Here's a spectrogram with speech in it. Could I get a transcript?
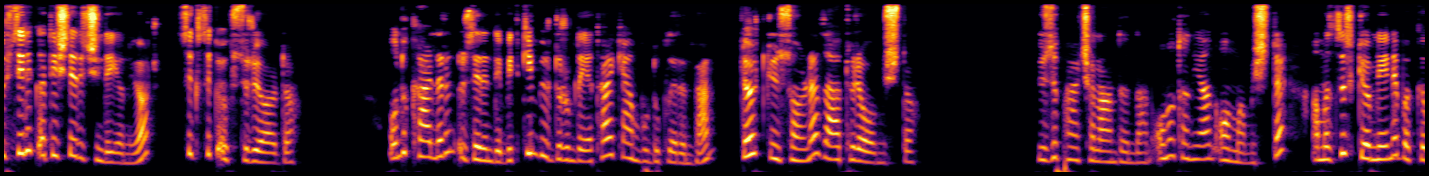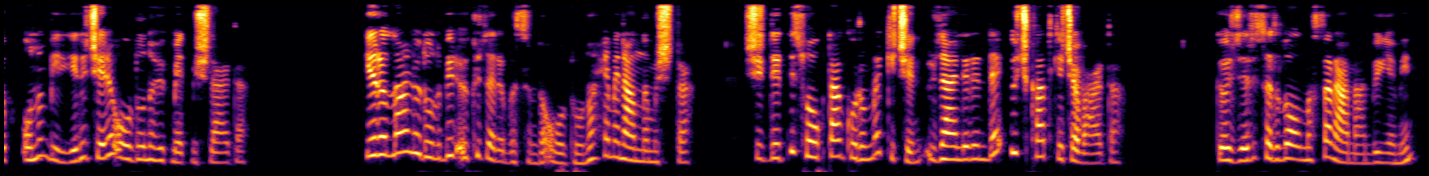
Üstelik ateşler içinde yanıyor, sık sık öksürüyordu. Onu karların üzerinde bitkin bir durumda yatarken bulduklarından dört gün sonra zatüre olmuştu. Yüzü parçalandığından onu tanıyan olmamıştı ama zırh gömleğine bakıp onun bir yeniçeri olduğunu hükmetmişlerdi. Yaralılarla dolu bir öküz arabasında olduğunu hemen anlamıştı. Şiddetli soğuktan korunmak için üzerlerinde üç kat keçe vardı. Gözleri sarılı olmasına rağmen Bünyamin,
